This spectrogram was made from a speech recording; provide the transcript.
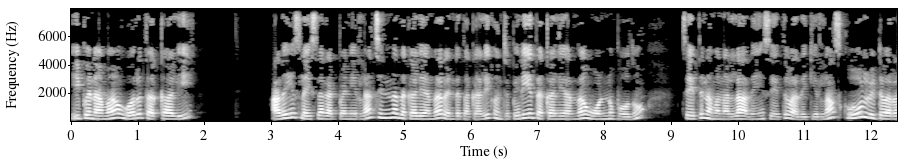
இப்போ நம்ம ஒரு தக்காளி அதையும் ஸ்லைஸாக கட் பண்ணிடலாம். சின்ன தக்காளியாக இருந்தால் ரெண்டு தக்காளி கொஞ்சம் பெரிய தக்காளியாக இருந்தால் ஒன்று போதும். சேர்த்து நம்ம நல்லா அதையும் சேர்த்து வதக்கிடலாம். ஸ்கூல் விட்டு வர்ற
